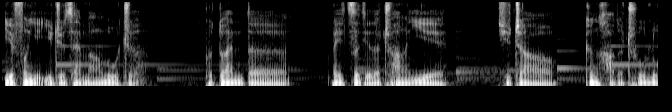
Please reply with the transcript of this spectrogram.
叶枫也一直在忙碌着，不断的为自己的创业去找更好的出路，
